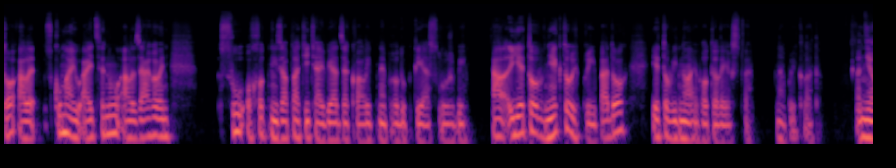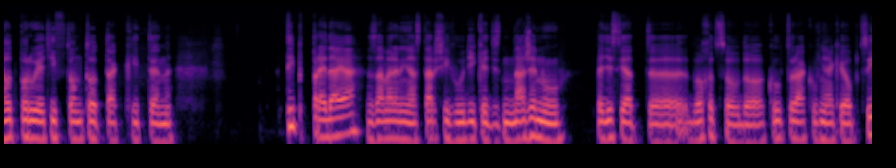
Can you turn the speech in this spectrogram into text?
to, ale skúmajú aj cenu, ale zároveň sú ochotní zaplatiť aj viac za kvalitné produkty a služby. A je to v niektorých prípadoch, je to vidno aj v hotelierstve napríklad. A neodporuje ti v tomto taký ten typ predaja zameraný na starších ľudí, keď naženú 50 e, dôchodcov do kultúráku v nejakej obci,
